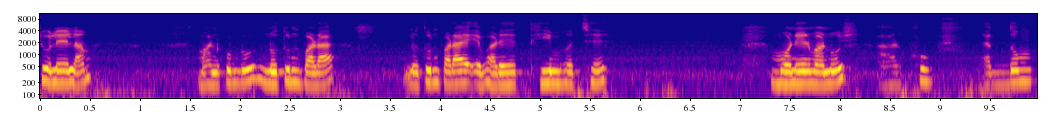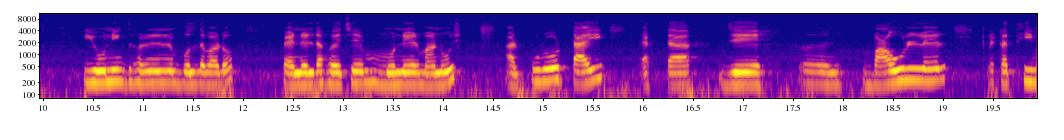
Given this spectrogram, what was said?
চলে এলাম মানকুণ্ডু নতুন পাড়া। নতুন পাড়ায় এবারে থিম হচ্ছে মনের মানুষ। আর খুব একদম ইউনিক ধরনের বলতে পারো প্যান্ডেলটা হয়েছে মনের মানুষ। আর পুরোটাই একটা যে বাউলের একটা থিম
